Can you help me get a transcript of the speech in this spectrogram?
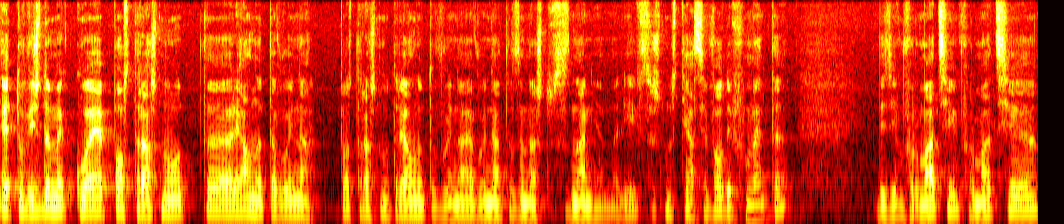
ето виждаме кое е по-страшно от а, реалната война. По-страшно от реалната война е войната за нашето съзнание. Нали? Всъщност тя се води в момента дезинформация, информация,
